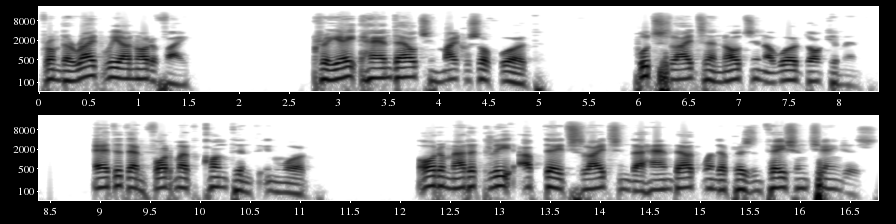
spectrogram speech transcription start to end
From the right, we are notified. Create handouts in Microsoft Word. Put slides and notes in a Word document. Edit and format content in Word. Automatically update slides in the handout when the presentation changes.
